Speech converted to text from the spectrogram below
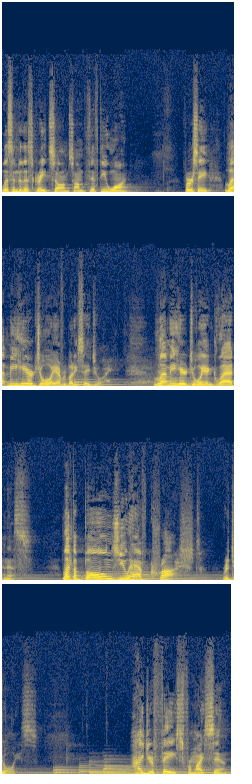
Listen to this great psalm, Psalm 51, verse 8. Let me hear joy. Everybody say joy. Let me hear joy and gladness. Let the bones you have crushed rejoice. Hide your face from my sins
